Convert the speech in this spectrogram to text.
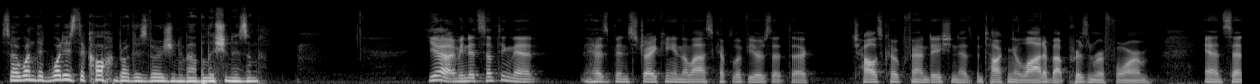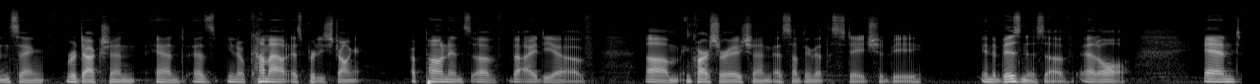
So I wondered, what is the Koch brothers' version of abolitionism? Yeah, I mean, it's something that has been striking in the last couple of years that the Charles Koch Foundation has been talking a lot about prison reform and sentencing reduction and has, you know, come out as pretty strong opponents of the idea of um, incarceration as something that the state should be in the business of at all. And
